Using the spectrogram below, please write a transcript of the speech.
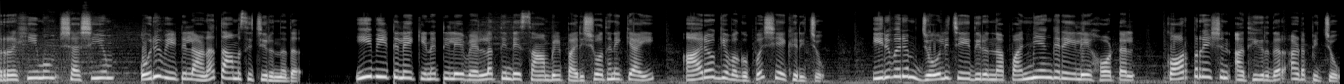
റഹീമും ശശിയും ഒരു വീട്ടിലാണ് താമസിച്ചിരുന്നത്. ഈ വീട്ടിലെ കിണറ്റിലെ വെള്ളത്തിന്റെ സാമ്പിൾ പരിശോധനയ്ക്കായി ആരോഗ്യവകുപ്പ് ശേഖരിച്ചു. ഇരുവരും ജോലി ചെയ്തിരുന്ന പന്നിയങ്കരയിലെ ഹോട്ടൽ കോർപ്പറേഷൻ അധികൃതർ അടപ്പിച്ചു.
